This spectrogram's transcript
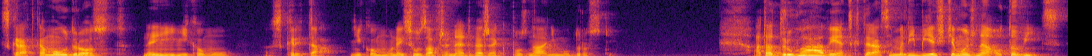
Zkrátka moudrost není nikomu skrytá. Nikomu nejsou zavřené dveře k poznání moudrosti. A ta druhá věc, která se mi líbí ještě možná o to víc,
